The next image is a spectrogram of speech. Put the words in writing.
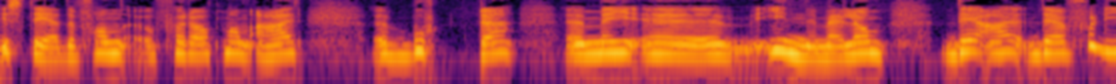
i stedet for, for at man er eh, borte med, innimellom. Det er, det er, fordi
